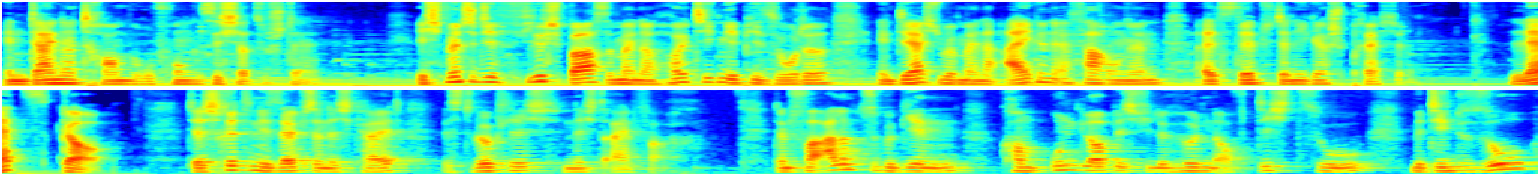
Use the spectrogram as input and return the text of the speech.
in deiner Traumberufung sicherzustellen. Ich wünsche dir viel Spaß in meiner heutigen Episode, in der ich über meine eigenen Erfahrungen als Selbstständiger spreche. Let's go! Der Schritt in die Selbstständigkeit ist wirklich nicht einfach. Denn vor allem zu Beginn kommen unglaublich viele Hürden auf dich zu, mit denen du so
